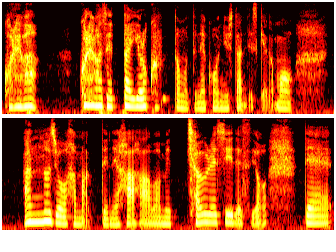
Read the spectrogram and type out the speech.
これはこれは絶対喜ぶと思ってね購入したんですけども案の定ハマってね母はめっちゃ嬉しいですよ。で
